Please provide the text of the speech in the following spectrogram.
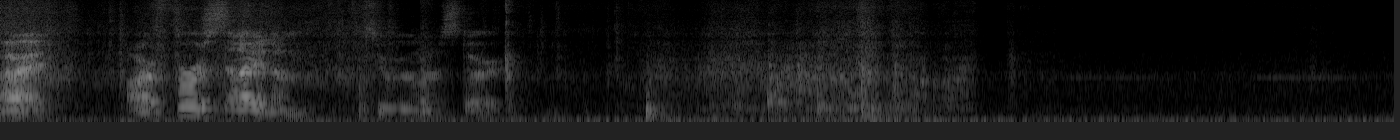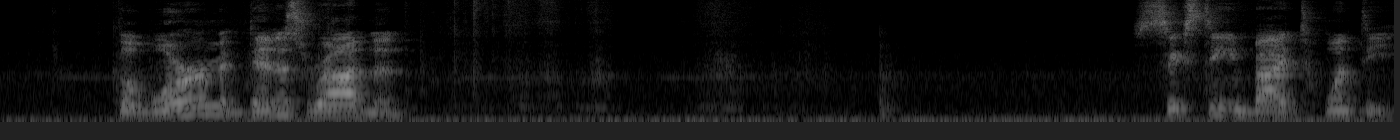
Alright, our first item. Let's see where we want to start. The Worm, Dennis Rodman. 16 by 20.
